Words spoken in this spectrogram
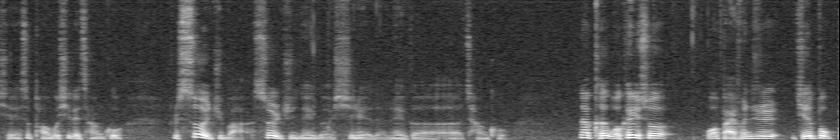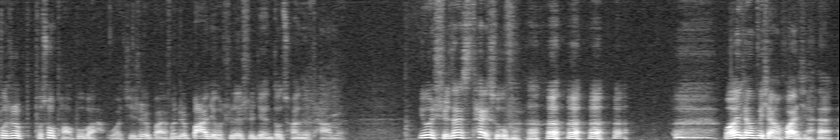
鞋是跑步系列长裤。Surge 吧，Surge 那个系列的那个呃长裤，那可我可以说，我百分之其实不不是不说跑步吧，我其实百分之八九十的时间都穿着它们，因为实在是太舒服了，完全不想换下来。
